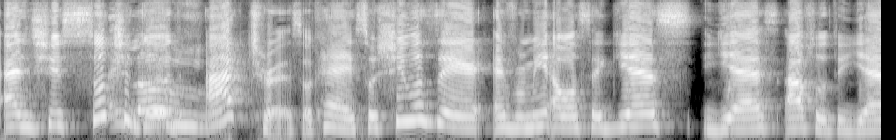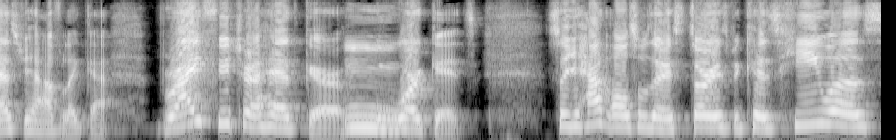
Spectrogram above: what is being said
And she's such I a good actress. Okay. So she was there. And for me, I was like, yes, yes, absolutely. Yes. You have like a bright future ahead, girl. Mm. Work it. So you have also their stories because he was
